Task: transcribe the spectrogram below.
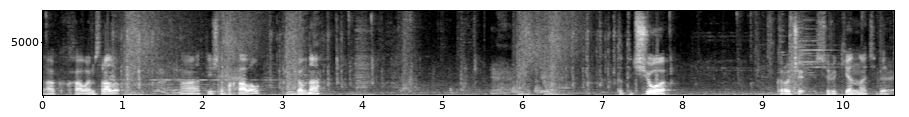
Так, хаваем сразу. А, отлично, похавал. Говна. Да ты чё? Короче, сюрюкен на тебе.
